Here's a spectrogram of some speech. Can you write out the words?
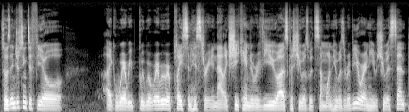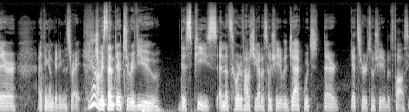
So it was interesting to feel like where we, we were where we were placed in history and that like she came to review us because she was with someone who was a reviewer and he she was sent there i think i'm getting this right Yeah. she was sent there to review this piece and that's sort of how she got associated with jack which there gets her associated with fosse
